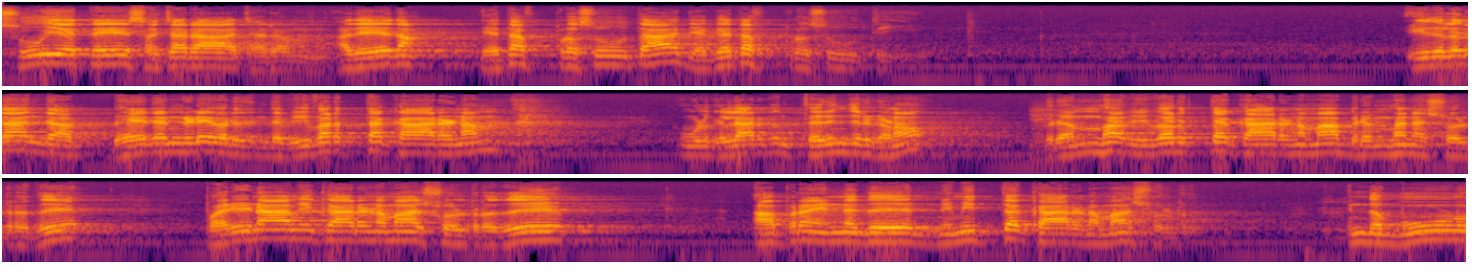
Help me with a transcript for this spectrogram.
சூயத்தே சச்சராச்சரம். அதே தான் எத பிரசூதா ஜெகத பிரசூதி. இதில் தான் இந்த பேதங்களே வருது. இந்த விவர்த்த காரணம் உங்களுக்கு எல்லாருக்கும் தெரிஞ்சிருக்கணும். பிரம்ம விவர்த்த காரணமாக பிரம்மனை சொல்கிறது பரிணாமி காரணமாக சொல்கிறது அப்புறம் என்னது? நிமித்த காரணமாக சொல்கிறது இந்த மூணு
